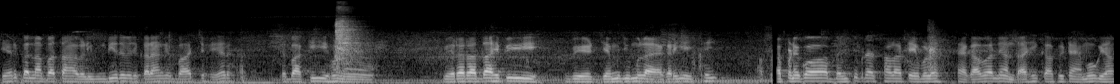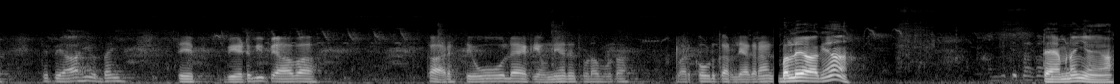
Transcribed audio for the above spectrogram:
ਫੇਰ ਗੱਲਾਂ ਬਾਤਾਂ ਅਗਲੀ ਵੀਡੀਓ ਦੇ ਵਿੱਚ ਕਰਾਂਗੇ ਬਾਅਦ ਚ ਫੇਰ, ਤੇ ਬਾਕੀ ਹੁਣ ਮੇਰਾ ਇਰਾਦਾ ਸੀ ਵੀ ਵੇਟ ਜਿਮ ਜੁਮ ਲਾਇਆ ਕਰੀਏ ਇੱਥੇ ਹੀ। ਆਪ- ਆਪਣੇ ਕੋਲ ਬੈਂਚ ਪ੍ਰੈਸ ਵਾਲਾ ਟੇਬਲ ਹੈਗਾ ਵਾ, ਲਿਆਂਦਾ ਸੀ, ਕਾਫੀ ਟਾਈਮ ਹੋ ਗਿਆ, ਤੇ ਪਿਆ ਸੀ ਉਦਾਂ ਹੀ, ਤੇ ਵੇਟ ਵੀ ਪਿਆ ਵਾ। ਘਰ ਤੇ ਉਹ ਲੈ ਕੇ ਆਉਂਦੇ ਆ ਤੇ ਥੋੜਾ ਬਹੁਤਾ ਵਰਕਆਊਟ ਕਰ ਲਿਆ ਕਰਾਂਗੇ। ਬੱਲੇ ਆ ਗਿਆ? ਟਾਈਮ ਨਾਲ ਹੀ ਆਇਆ।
